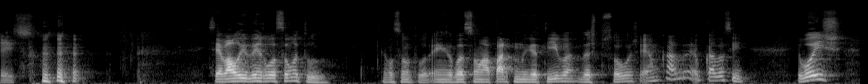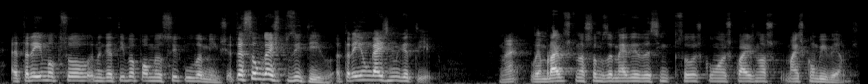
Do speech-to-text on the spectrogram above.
É isso. isso é válido em relação a tudo. Em relação a tudo. Em relação à parte negativa das pessoas, é um bocado, é um bocado assim. Eu hoje atraí uma pessoa negativa para o meu ciclo de amigos. Até sou um gajo positivo, atraí um gajo negativo. É? Lembrai-vos que nós somos a média das 5 pessoas com as quais nós mais convivemos.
